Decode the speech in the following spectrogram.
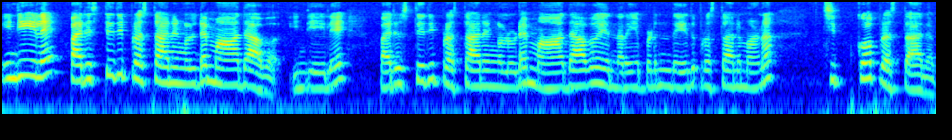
ഇന്ത്യയിലെ പരിസ്ഥിതി പ്രസ്ഥാനങ്ങളുടെ മാതാവ്. ഇന്ത്യയിലെ പരിസ്ഥിതി പ്രസ്ഥാനങ്ങളുടെ മാതാവ് എന്നറിയപ്പെടുന്നത് ഏത് പ്രസ്ഥാനമാണ്? ചിപ്കോ പ്രസ്ഥാനം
